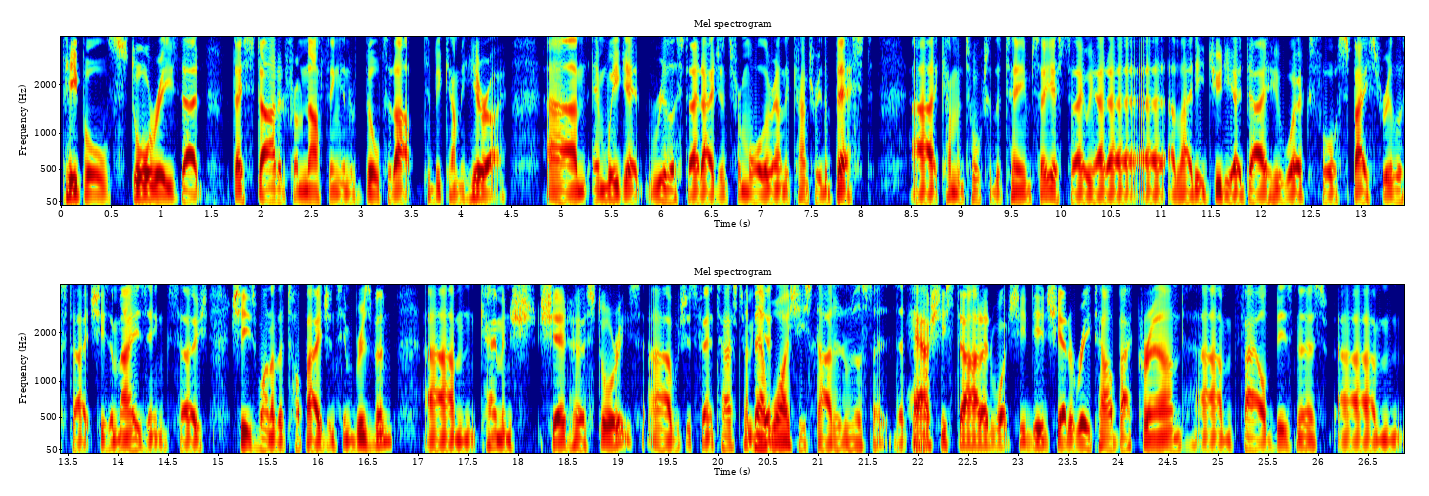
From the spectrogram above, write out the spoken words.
people's stories that they started from nothing and have built it up to become a hero. Um, and we get real estate agents from all around the country, the best, uh, come and talk to the team. So yesterday we had a, a, a lady, Judy O'Day, who works for Space Real Estate. She's amazing. So she's one of the top agents in Brisbane. Um, came and sh- shared her stories, uh, which is fantastic. About why she started in real estate. That how she started, what she did. She had a retail background, um, failed business, um,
